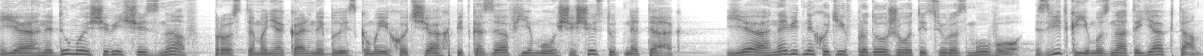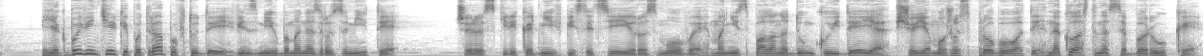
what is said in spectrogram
Я не думаю, що він щось знав, просто маніакальний блиск у моїх очах підказав йому, що щось тут не так. Я навіть не хотів продовжувати цю розмову, звідки йому знати, як там. Якби він тільки потрапив туди, він зміг би мене зрозуміти. Через кілька днів після цієї розмови мені спала на думку ідея, що я можу спробувати накласти на себе руки.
